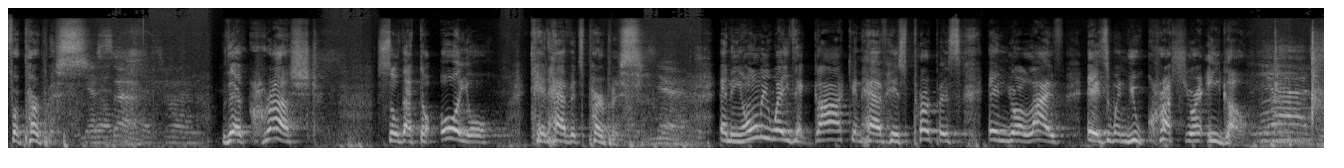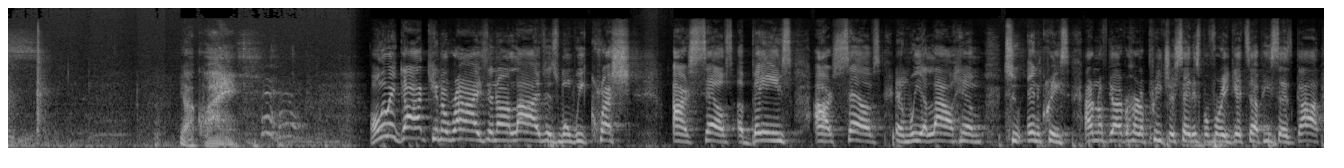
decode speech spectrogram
For purpose. Yes, sir. That's right. They're crushed so that the oil can have its purpose. Yeah. And the only way that God can have his purpose in your life is when you crush your ego. Yes. Y'all quiet. only way God can arise in our lives is when we crush ourselves, abase ourselves, and we allow him to increase. I don't know if y'all ever heard a preacher say this before he gets up. He says, God,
